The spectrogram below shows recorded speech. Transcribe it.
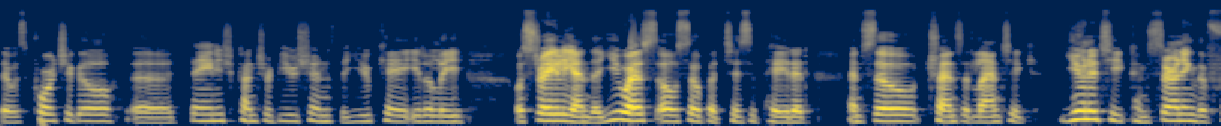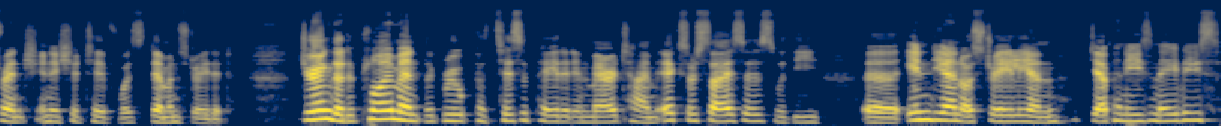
There was Portugal, uh, Danish contributions, the UK, Italy, Australia, and the US also participated. And so transatlantic unity concerning the French initiative was demonstrated. During the deployment, the group participated in maritime exercises with the uh, Indian, Australian, Japanese navies,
